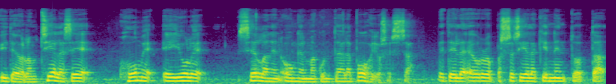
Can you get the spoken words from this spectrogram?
itse ollaan. Mutta siellä se home ei ole sellainen ongelma kuin täällä pohjoisessa. Etelä-Euroopassa sielläkin, niin tuota,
